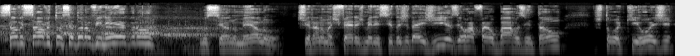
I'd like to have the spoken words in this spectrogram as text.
Salve, salve, torcedor alvinegro! Luciano Melo tirando umas férias merecidas de 10 dias. Eu, Rafael Barros, então, estou aqui hoje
